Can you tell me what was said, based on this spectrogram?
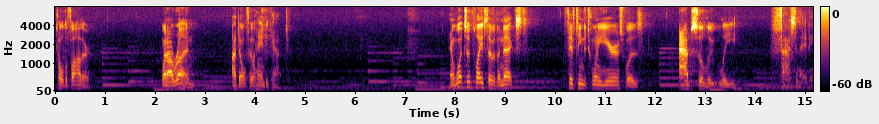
told the father, When I run, I don't feel handicapped. And what took place over the next 15 to 20 years was absolutely fascinating.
